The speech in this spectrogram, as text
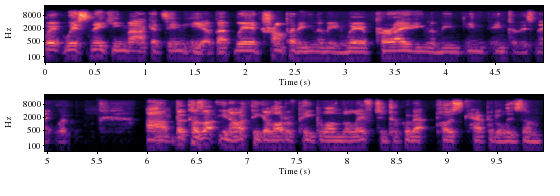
we're, we're sneaking markets in here but we're trumpeting them in we're parading them in, in into this network. Uh, because you know i think a lot of people on the left who talk about post-capitalism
